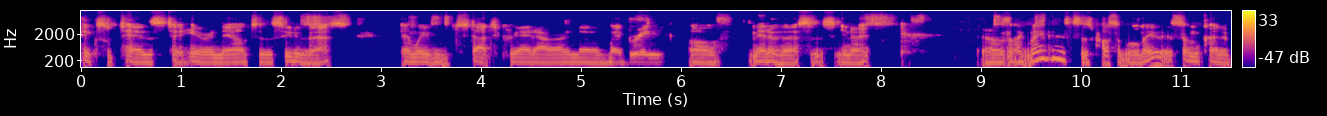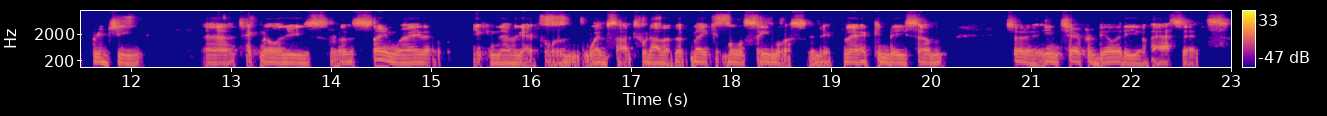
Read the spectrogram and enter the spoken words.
Pixel Tez to here and now to the Sutuverse, and we start to create our own little web ring of metaverses, you know. And I was like, maybe this is possible. Maybe there's some kind of bridging uh, technologies the same way that you can navigate from one website to another, but make it more seamless. And if there can be some sort of interoperability of assets,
